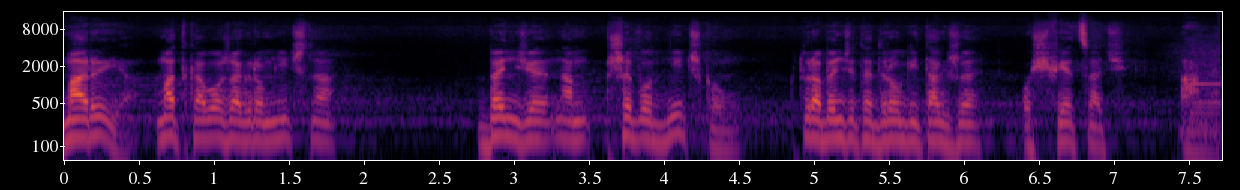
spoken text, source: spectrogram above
Maryja, Matka Łoża Gromniczna, będzie nam przewodniczką, która będzie te drogi także oświecać. Amen.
